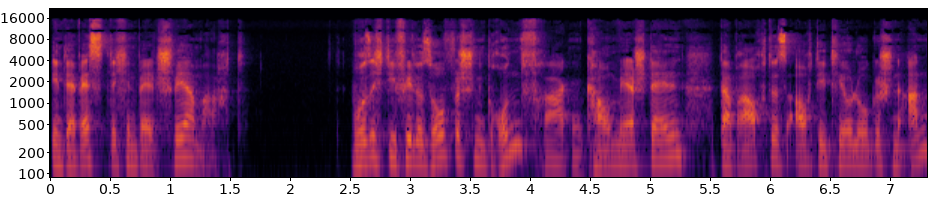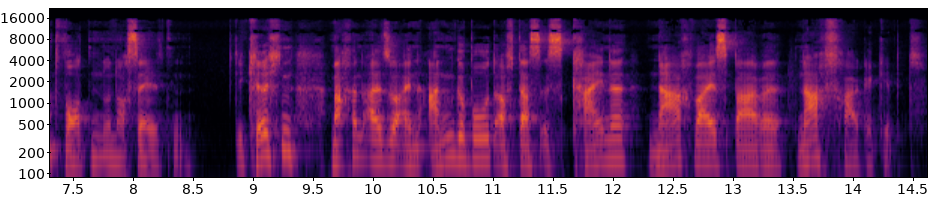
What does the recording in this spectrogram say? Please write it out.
in der westlichen Welt schwer macht. Wo sich die philosophischen Grundfragen kaum mehr stellen, da braucht es auch die theologischen Antworten nur noch selten. Die Kirchen machen also ein Angebot, auf das es keine nachweisbare Nachfrage gibt.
